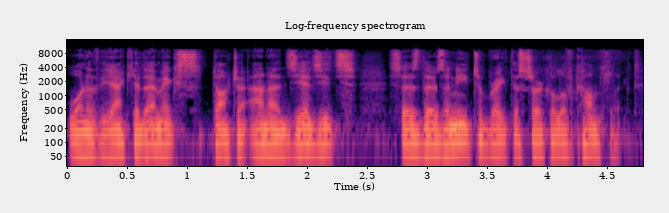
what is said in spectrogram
One of the academics, Dr. Anna Dziedzic, says there's a need to break the circle of conflict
